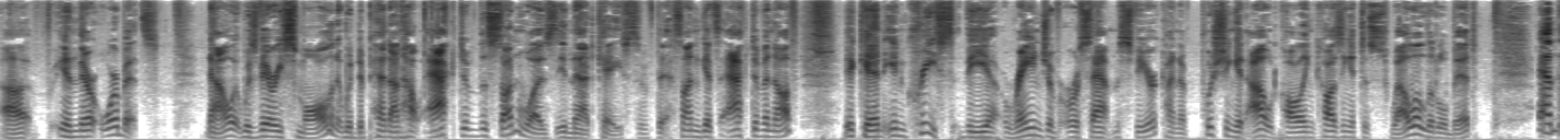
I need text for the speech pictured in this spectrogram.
uh, in their orbits. Now it was very small and it would depend on how active the sun was in that case. If the sun gets active enough, it can increase the range of Earth's atmosphere, kind of pushing it out, calling, causing it to swell a little bit, and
